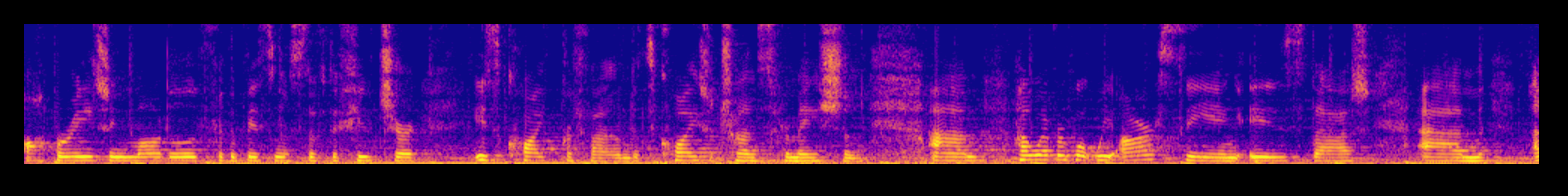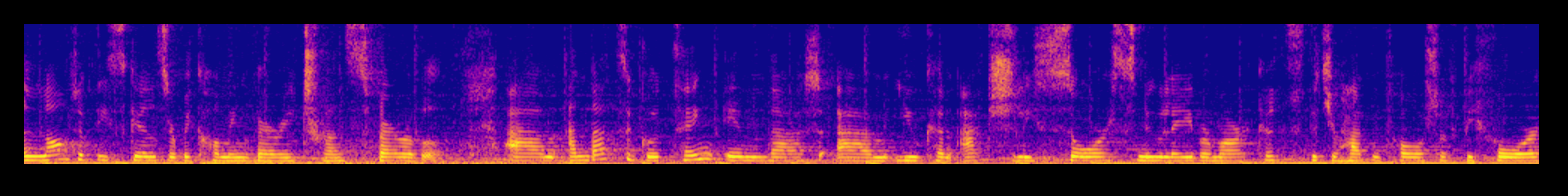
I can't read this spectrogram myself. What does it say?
operating model for the business of the future is quite profound. It's quite a transformation. Um, however, what we are seeing is that um, a lot of these skills are becoming very transferable. Um, and that's a good thing in that um, you can actually source new labour markets that you hadn't thought of before.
